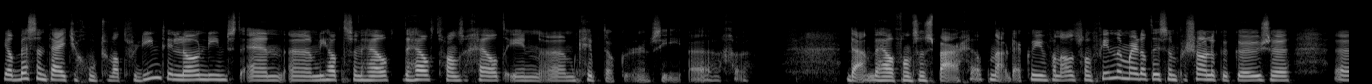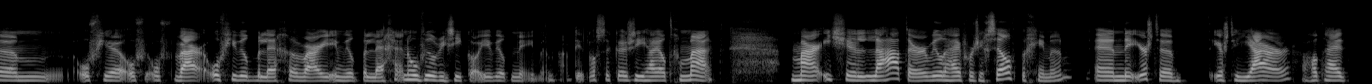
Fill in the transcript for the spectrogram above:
die had best een tijdje goed wat verdiend in loondienst. En die had zijn helft, de helft van zijn geld in cryptocurrency eh, gedaan. De helft van zijn spaargeld. Nou, daar kun je van alles van vinden. Maar dat is een persoonlijke keuze. ehm, of, je, of, of, waar, of je wilt beleggen, waar je in wilt beleggen. En hoeveel risico je wilt nemen. Nou, dit was de keuze die hij had gemaakt. Maar ietsje later wilde hij voor zichzelf beginnen. En de eerste, het eerste jaar had hij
